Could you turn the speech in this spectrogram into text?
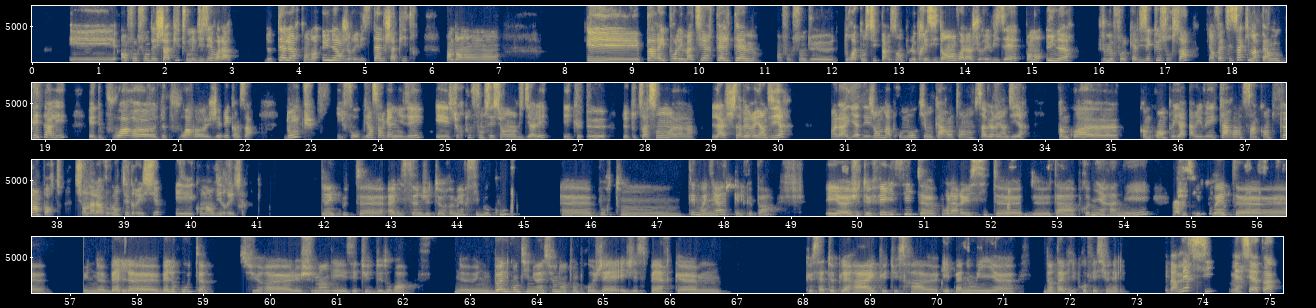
Et en fonction des chapitres, je me disais, voilà, de telle heure, pendant une heure, je révise tel chapitre. Pendant et pareil pour les matières, tel thème en fonction du droit constitue, par exemple, le président, voilà, je révisais pendant une heure, je me focalisais que sur ça. Et en fait, c'est ça qui m'a permis d'étaler et de pouvoir, euh, de pouvoir euh, gérer comme ça. Donc, il faut bien s'organiser et surtout foncer si on a envie d'y aller et que de toute façon, l'âge, ça veut rien dire. Voilà, il y a des gens de ma promo qui ont 40 ans, ça veut rien dire. Comme quoi, euh, comme quoi on peut y arriver 40, 50, peu importe, si on a la volonté de réussir et qu'on a envie de réussir. Bien, écoute, Alison, je te remercie beaucoup pour ton témoignage quelque part. Et euh, je te félicite euh, pour la réussite euh, de ta première année. Je te souhaite euh, une belle, belle route sur le chemin des études de droit, une, une bonne continuation dans ton projet et j'espère que, que ça te plaira et que tu seras épanoui euh, dans ta vie professionnelle. Eh ben, merci. Merci à toi.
